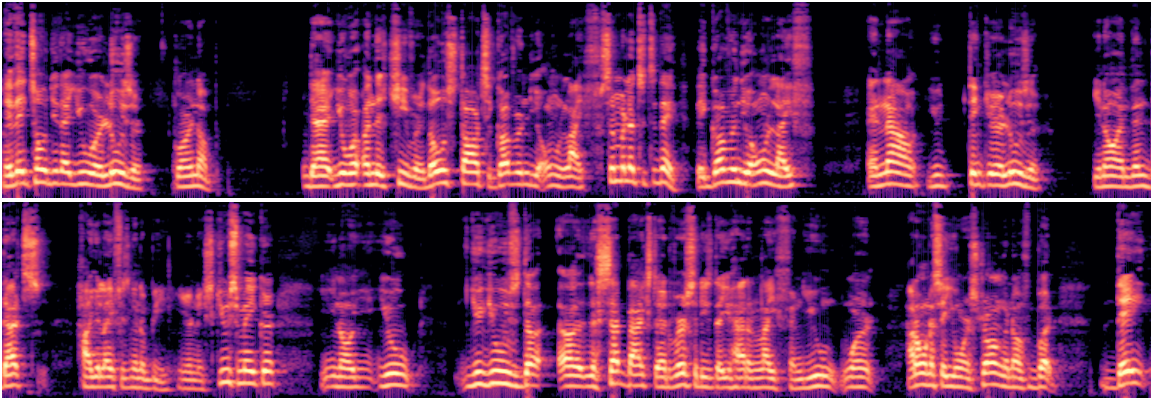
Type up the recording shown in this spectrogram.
If they told you that you were a loser growing up, that you were an underachiever, those thoughts governed your own life. Similar to today, they governed your own life, and now you think you're a loser, you know, and then that's how your life is gonna be. You're an excuse maker. You know, you you use the uh, the setbacks, the adversities that you had in life, and you weren't. I don't want to say you weren't strong enough, but they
